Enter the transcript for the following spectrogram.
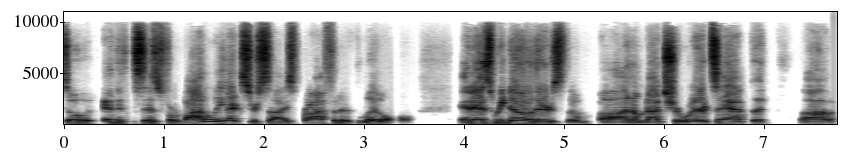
So, and it says, for bodily exercise profiteth little. And as we know, there's the, uh, and I'm not sure where it's at, but uh,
